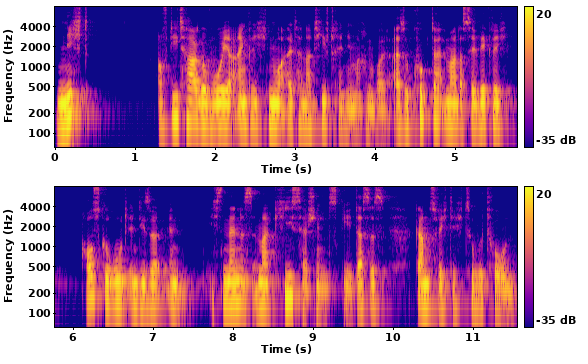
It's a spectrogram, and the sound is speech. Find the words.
nicht auf die Tage, wo ihr eigentlich nur Alternativtraining machen wollt. Also guckt da immer, dass ihr wirklich ausgeruht in diese, ich nenne es immer Key Sessions geht. Das ist ganz wichtig zu betonen.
